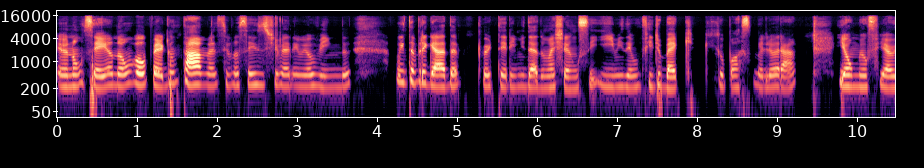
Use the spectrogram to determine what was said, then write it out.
Eu não sei, eu não vou perguntar, mas se vocês estiverem me ouvindo, muito obrigada por terem me dado uma chance e me deu um feedback que eu posso melhorar. E ao meu fiel,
